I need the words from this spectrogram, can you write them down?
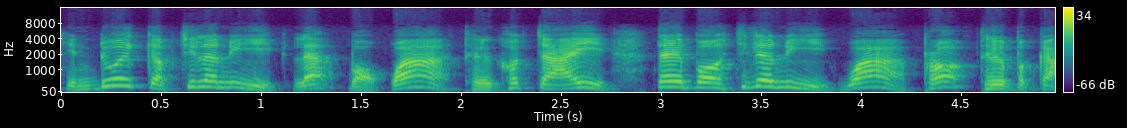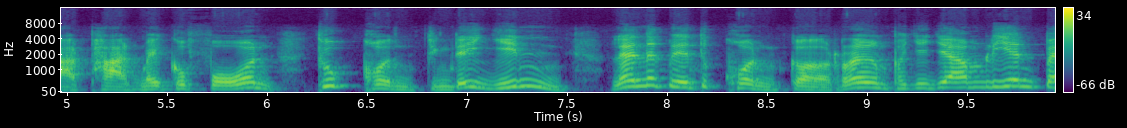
เห็นด้วยกับชิรานุอิและบอกว่าเธอเข้าใจ แต่บอกชิรานุอิว่าเพราะเธอประกาศผ่านไมโครโฟน ทุกคนจึงได้ยิน และนักเรียนทุกคนก็เริ่มพยายามเลียนแบ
